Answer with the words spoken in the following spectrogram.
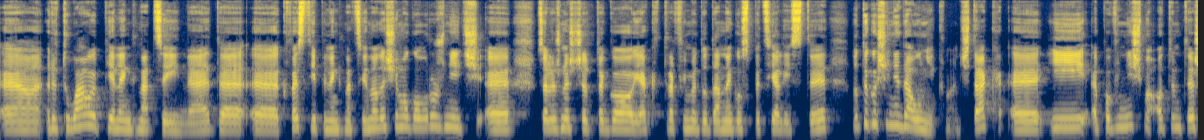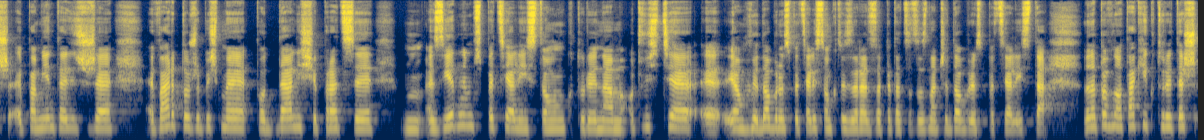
e, rytuały pielęgnacyjne, te e, kwestie pielęgnacyjne, one się mogą różnić e, w zależności od tego, jak trafimy do danego specjalisty. No tego się nie da uniknąć, tak? I powinniśmy o tym też pamiętać, że warto, żebyśmy poddali się pracy mm, z jednym specjalistą, który nam, oczywiście, ja mówię dobrym specjalistą, który zaraz zapyta, co to znaczy dobry specjalista, no na pewno taki, który też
